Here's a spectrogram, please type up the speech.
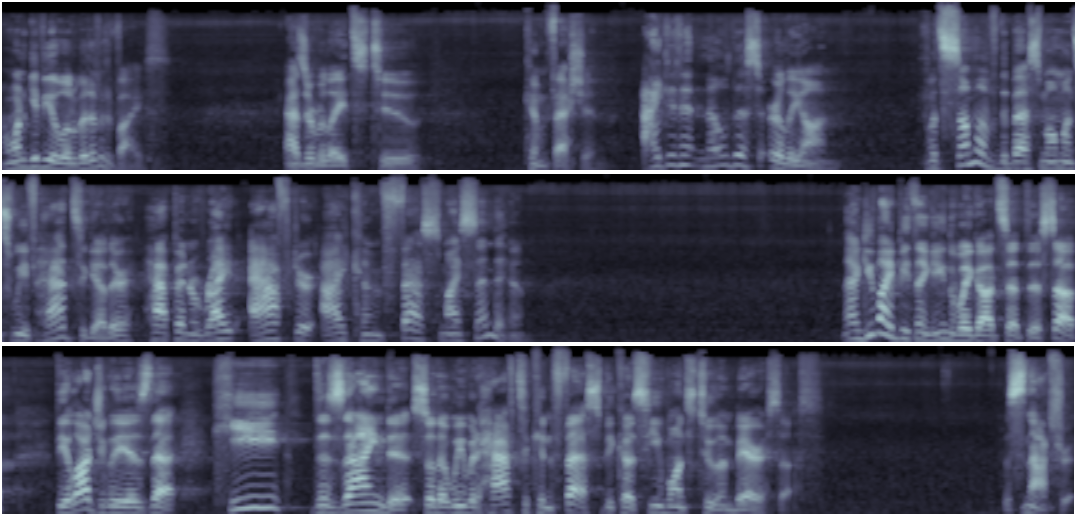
I want to give you a little bit of advice as it relates to confession. I didn't know this early on. But some of the best moments we've had together happen right after I confess my sin to Him. Now, you might be thinking the way God set this up theologically is that He designed it so that we would have to confess because He wants to embarrass us. That's not true.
